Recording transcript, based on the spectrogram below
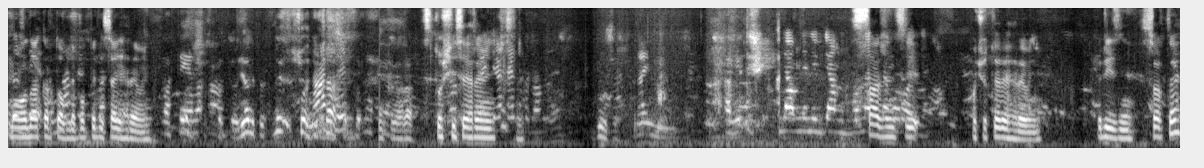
Молода картопля по 50 гривень. 160 гривень бо Саджанці по 4 гривні. Різні сорти.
